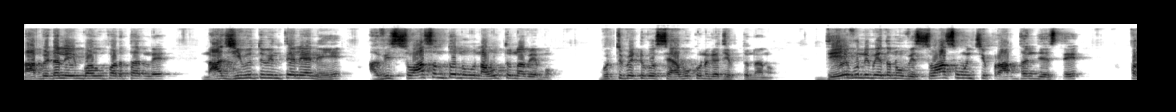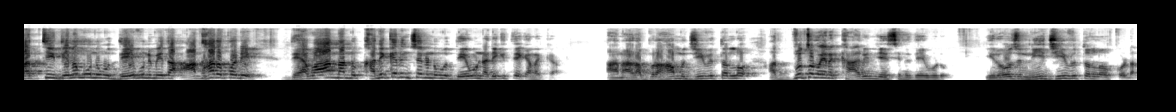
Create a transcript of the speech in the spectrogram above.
నా బిడ్డలు ఏం బాగుపడతారులే? నా జీవితం ఇంతేలే అని అవిశ్వాసంతో నువ్వు నవ్వుతున్నావేమో. గుర్తుపెట్టుకో సేవకునిగా చెప్తున్నాను. దేవుని మీద నువ్వు విశ్వాసం ఉంచి ప్రార్థన చేస్తే ప్రతి దినము నువ్వు దేవుని మీద ఆధారపడి దేవా నన్ను కనికరించని నువ్వు దేవుణ్ణి అడిగితే కనుక ఆనాడు అబ్రహాము జీవితంలో అద్భుతమైన కార్యం చేసిన దేవుడు. ఈరోజు నీ జీవితంలో కూడా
